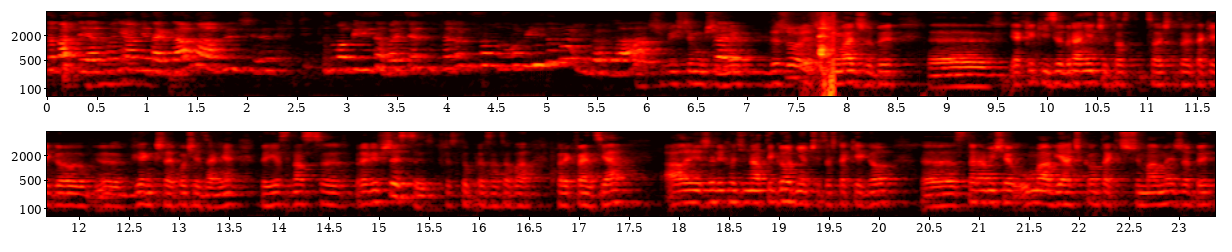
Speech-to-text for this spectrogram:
Zobaczcie, ja dzwoniłam nie tak dawno, a wy się zmobilizowali, ci strażacy są zmobilizowani, prawda? Oczywiście musimy dyżury trzymać, żeby e, jak jakieś zebranie czy coś, coś takiego e, większe posiedzenie, to jest nas e, prawie wszyscy, stuprocentowa frekwencja, ale jeżeli chodzi na tygodnie czy coś takiego, e, staramy się umawiać, kontakt trzymamy, żeby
